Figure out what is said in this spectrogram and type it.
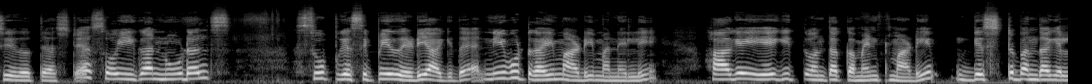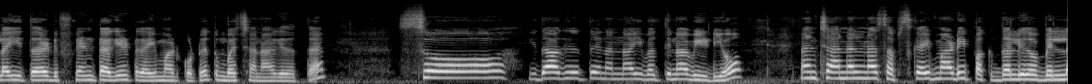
ಜಿ ಇರುತ್ತೆ ಅಷ್ಟೇ. ಸೊ ಈಗ ನೂಡಲ್ಸ್ ಸೂಪ್ ರೆಸಿಪಿ ರೆಡಿ ಆಗಿದೆ. ನೀವು ಟ್ರೈ ಮಾಡಿ ಮನೆಯಲ್ಲಿ. ಹಾಗೆ ಹೇಗಿತ್ತು ಅಂತ ಕಮೆಂಟ್ ಮಾಡಿ. ಗೆಸ್ಟ್ ಬಂದಾಗೆಲ್ಲ ಈ ಥರ ಡಿಫ್ರೆಂಟಾಗಿ ಟ್ರೈ ಮಾಡಿಕೊಟ್ರೆ ತುಂಬ ಚೆನ್ನಾಗಿರುತ್ತೆ. ಸೊ ಇದಾಗಿರುತ್ತೆ ನನ್ನ ಇವತ್ತಿನ ವಿಡಿಯೋ ನನ್ನ ಚಾನಲ್ನ ಸಬ್ಸ್ಕ್ರೈಬ್ ಮಾಡಿ, ಪಕ್ಕದಲ್ಲಿರೋ ಬೆಲ್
